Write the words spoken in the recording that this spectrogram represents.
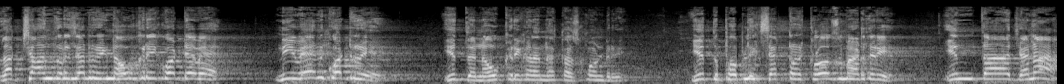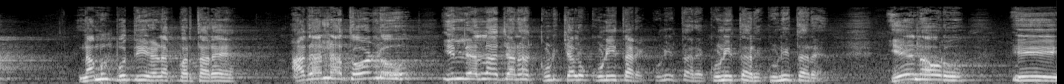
ಲಕ್ಷಾಂತರ ಜನರಿಗೆ ನೌಕರಿ ಕೊಟ್ಟೇವೆ. ನೀವೇನು ಕೊಟ್ರಿ? ಇದ್ದ ನೌಕರಿಗಳನ್ನು ಕಸ್ಕೊಂಡ್ರಿ. ಇದ್ದ ಪಬ್ಲಿಕ್ ಸೆಕ್ಟರ್ ಕ್ಲೋಸ್ ಮಾಡಿದ್ರಿ. ಇಂಥ ಜನ ನಮಗೆ ಬುದ್ಧಿ ಹೇಳಕ್ ಬರ್ತಾರೆ. ಅದನ್ನ ತಗೊಂಡು ಇಲ್ಲೆಲ್ಲ ಜನ ಕುಣಿ, ಕೆಲವು ಕುಣಿತಾರೆ ಕುಣಿತಾರೆ ಕುಣಿತಾರೆ ಕುಣಿತಾರೆ. ಏನವರು ಈ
